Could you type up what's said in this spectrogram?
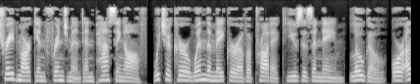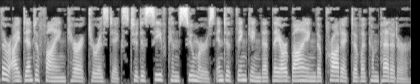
trademark infringement and passing off, which occur when the maker of a product uses a name, logo, or other identifying characteristics to deceive consumers into thinking that they are buying the product of a competitor.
